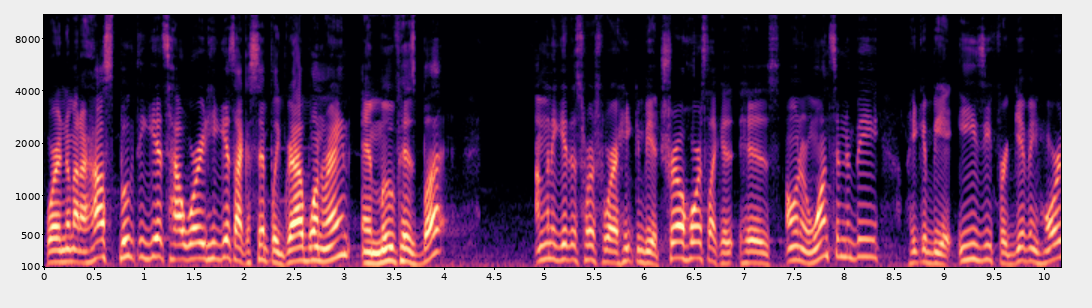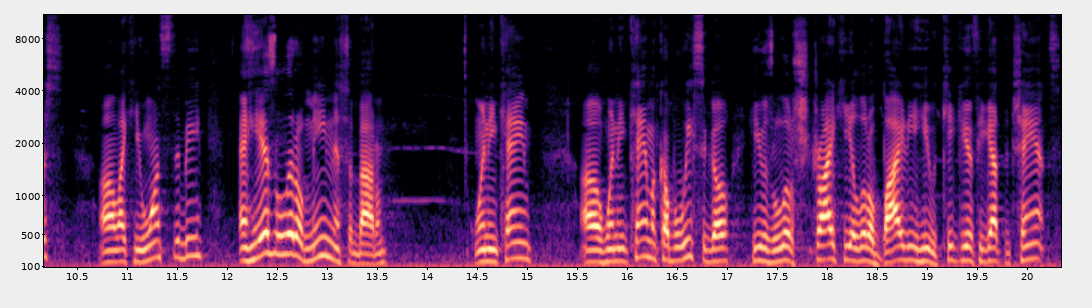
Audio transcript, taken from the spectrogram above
where no matter how spooked he gets, how worried he gets, I can simply grab one rein and move his butt. I'm gonna get this horse where he can be a trail horse like his owner wants him to be. He can be an easy, forgiving horse uh, like he wants to be. And he has a little meanness about him. When he came, uh, when he came a couple weeks ago, he was a little striky, a little bitey. He would kick you if he got the chance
